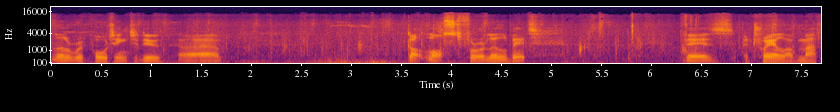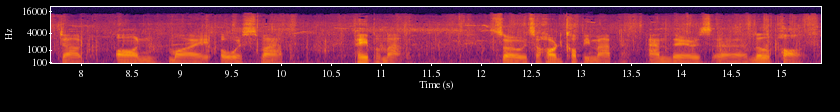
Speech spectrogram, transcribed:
little reporting to do. Uh, got lost for a little bit. There's a trail I've mapped out on my OS map, paper map. So it's a hard copy map and there's a little path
